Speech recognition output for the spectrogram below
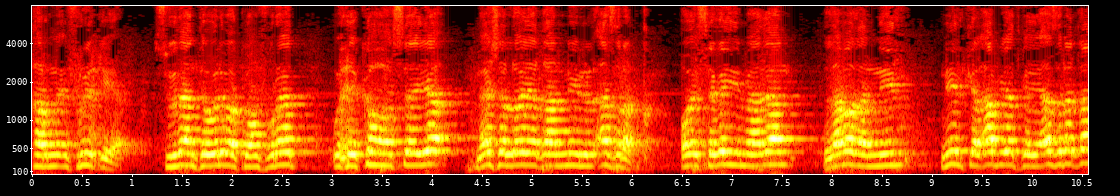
qarni afriqiya. Suudaanta weliba koonfureed wixii ka hooseeya meesha loo yaqaan niil asraq oo isaga yimaadaan labada niil niilka abyadka iyo asraqa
